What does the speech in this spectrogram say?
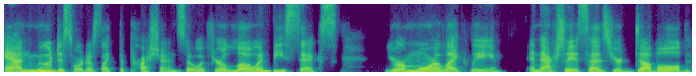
and mood disorders like depression. So, if you're low in B6, you're more likely, and actually it says you're doubled,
